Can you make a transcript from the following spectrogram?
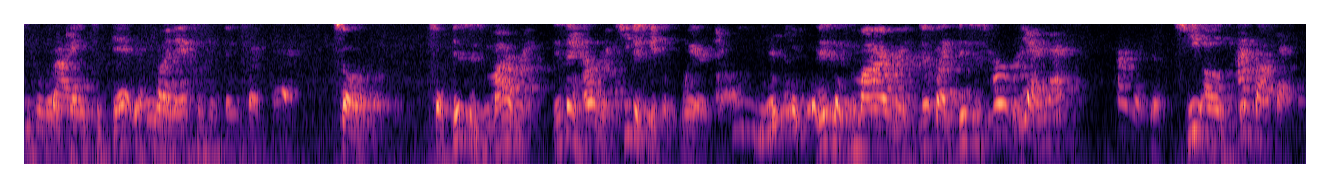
even when right. it came to debt and finances and things like that. So, so this is my ring. This ain't her ring. She just get to wear it, y'all. Mm-hmm. this is my ring, just like this is her ring. Yeah, that's. She owns this. I bought that.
